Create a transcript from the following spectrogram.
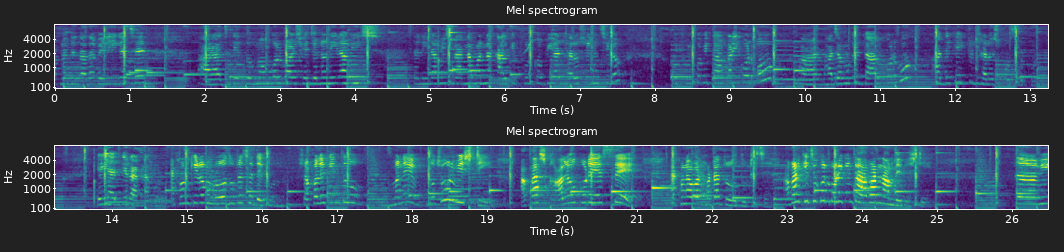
আপনাদের দাদা বেরিয়ে গেছে। আর আজকে তো মঙ্গলবার সেই জন্য নিরামিষ। নিরামিষ রান্না বান্না কালকে ফুলকপি আর ঢেঁড়স এনেছিল। ওই ফুলকপির তরকারি করব আর ভাজা মুগের ডাল করব আর দেখে একটু ঢেঁড়স পোস্ত করব। এই আজকে রান্না করব। এখন কিরম রোদ উঠেছে দেখুন। সকালে কিন্তু মানে প্রচুর বৃষ্টি আকাশ কালো করে এসছে এখন আবার হঠাৎ রোদ উঠেছে। আবার কিছুক্ষণ পরে কিন্তু আবার নামবে বৃষ্টি। তা আমি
